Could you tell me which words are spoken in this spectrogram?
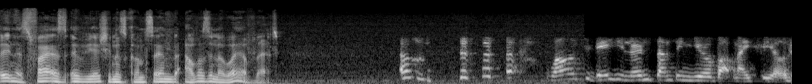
in as far as aviation is concerned, I wasn't aware of that. Oh. well, today you learned something new about my field.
